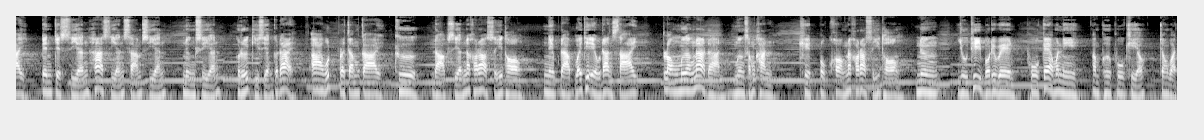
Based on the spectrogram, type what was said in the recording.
ายเป็นเจ็ดเสียนห้าเสียนสามเสียน หนึ่งเสียนหรือกี่เสียนก็ได้ อาวุธประจำกาย คือ ดาบเสียนนคราชสีทองเน็บดาบไว้ที่เอวด้านซ้าย ปล่องเมืองหน้าด่านเมืองสำคัญ เขตปกครองนคราชสีทองหนึ่งอยู่ที่บริเวณ ภูแก้วมณีอำเภอภูเขียว จังหวัด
